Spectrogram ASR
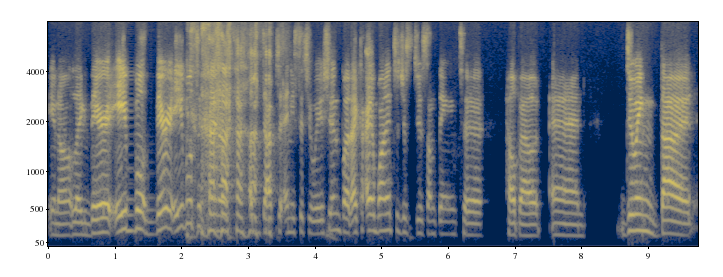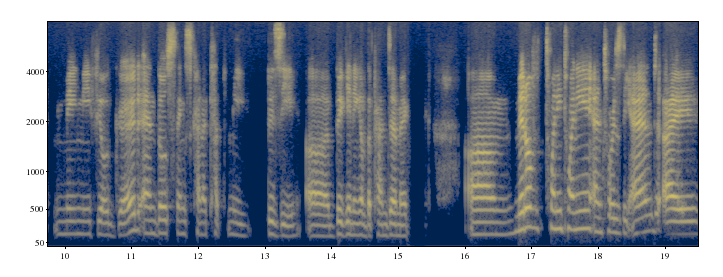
you know? Like they're able they're able to kind of adapt to any situation but I, I wanted to just do something to help out. And doing that made me feel good and those things kind of kept me busy uh beginning of the pandemic. Um middle of 2020 and towards the end i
